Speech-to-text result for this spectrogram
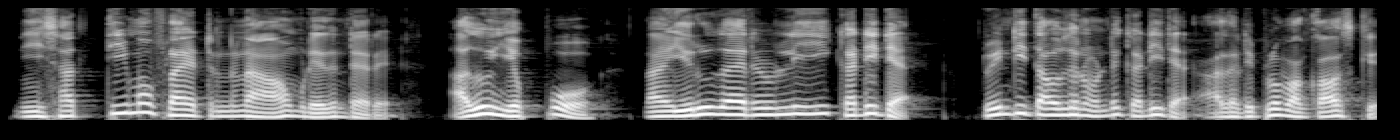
நீ சத்தியமாக ஃப்ளை அட்டெண்டன்ட் ஆக முடியாதுன்ட்டாரு. அதுவும் எப்போ? நான் இருபதாயிரம் வெள்ளி கட்டிட்டேன். டுவெண்ட்டி தௌசண்ட் வந்துட்டு கட்டிட்டேன். அந்த டிப்ளமா காஸ்க்கு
